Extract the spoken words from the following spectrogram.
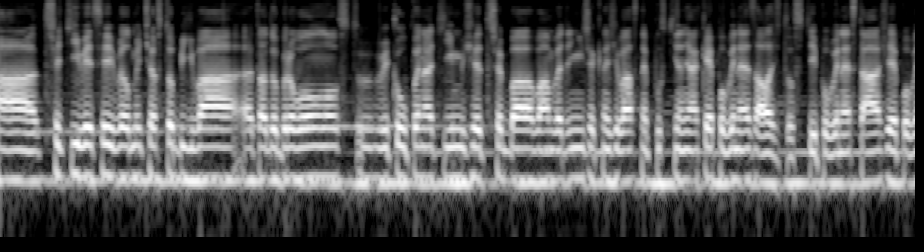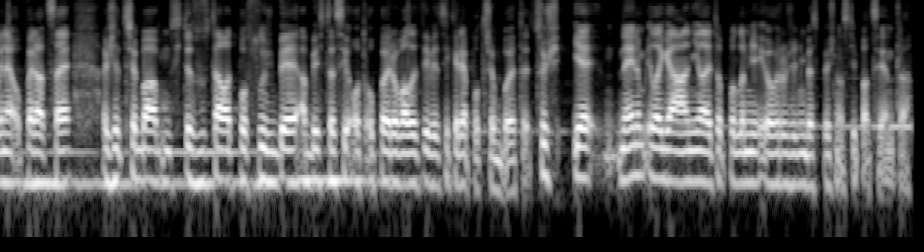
A třetí věc je velmi často často bývá eh, ta dobrovolnost vykoupena tím, že třeba vám vedení řekne, že vás nepustí na nějaké povinné záležitosti, povinné stáže, povinné operace a že třeba musíte zůstávat po službě, abyste si odoperovali ty věci, které potřebujete. Což je nejenom ilegální, ale je to podle mě i ohrožení bezpečnosti pacienta.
